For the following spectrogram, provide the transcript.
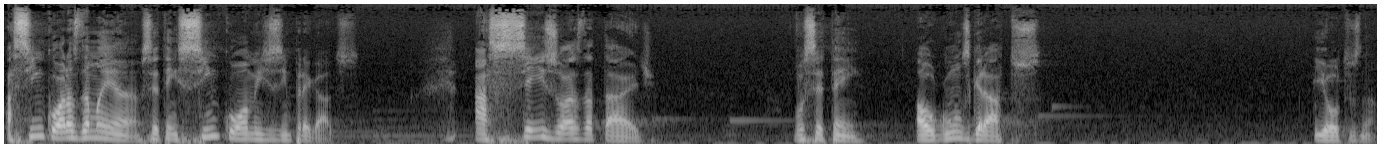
Às 5 horas da manhã, você tem cinco homens desempregados. Às 6 horas da tarde, você tem alguns gratos e outros não.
